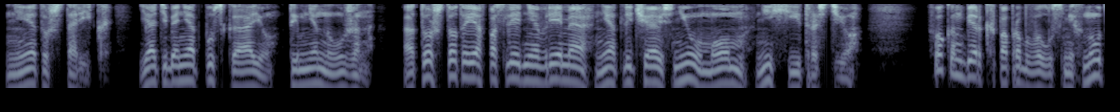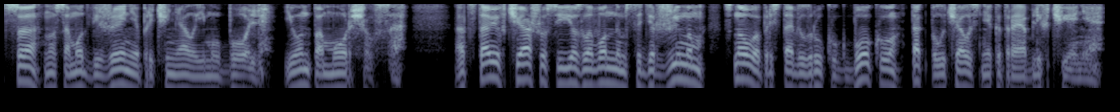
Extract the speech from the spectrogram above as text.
«Нет уж, старик, я тебя не отпускаю, ты мне нужен. А то что-то я в последнее время не отличаюсь ни умом, ни хитростью». Фокенберг попробовал усмехнуться, но само движение причиняло ему боль, и он поморщился — Отставив чашу с ее зловонным содержимым, снова приставил руку к боку, так получалось некоторое облегчение.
